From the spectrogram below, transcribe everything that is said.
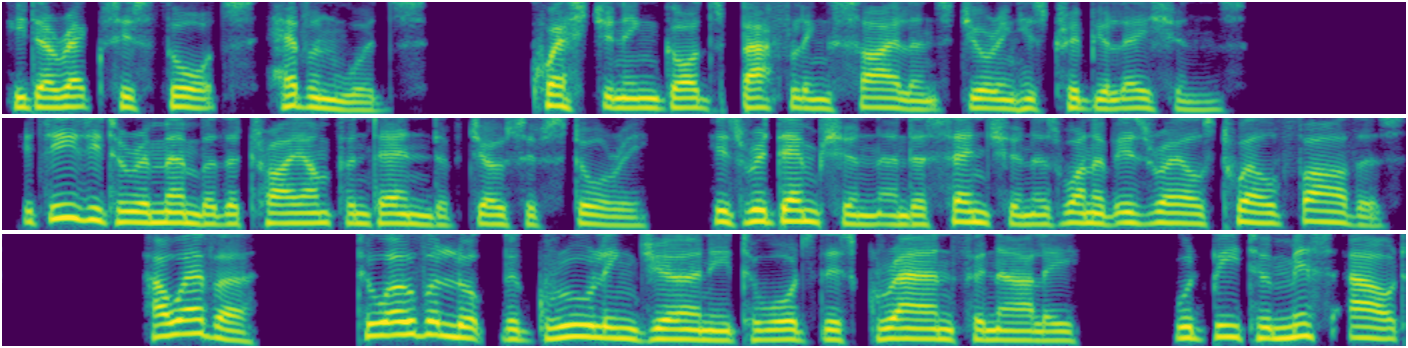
he directs his thoughts heavenwards, questioning God's baffling silence during his tribulations. It's easy to remember the triumphant end of Joseph's story, his redemption and ascension as one of Israel's twelve fathers. However, to overlook the grueling journey towards this grand finale would be to miss out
